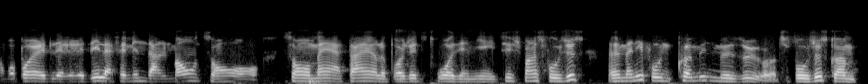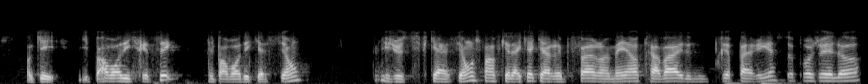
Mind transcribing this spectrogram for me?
On va pas régler la famine dans le monde si on, met à terre le projet du troisième lien. Je pense qu'il faut juste, un moment il faut une commune mesure. Il faut juste comme, OK, il peut y avoir des critiques, il peut y avoir des questions, les justifications. Je pense que la CAQ aurait pu faire un meilleur travail de nous préparer à ce projet-là,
